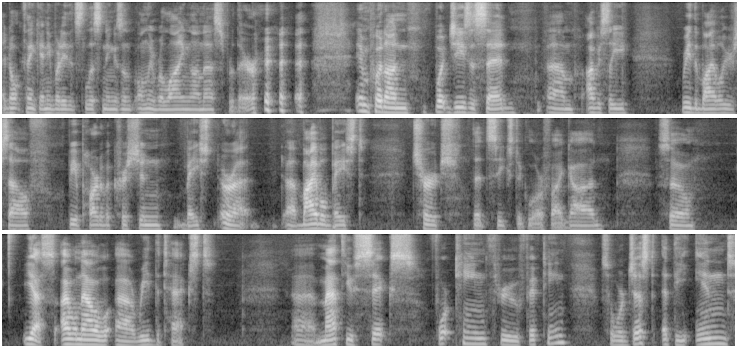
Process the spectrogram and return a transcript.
I don't think anybody that's listening is only relying on us for their input on what Jesus said. Um, obviously, read the Bible yourself. Be a part of a Christian based or a, a Bible based church that seeks to glorify God. So, yes, I will now uh, read the text. Uh, Matthew 6, 14 through 15. So we're just at the end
